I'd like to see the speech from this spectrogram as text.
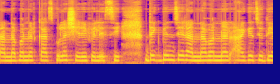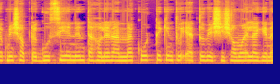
রান্নাবান্নার কাজগুলো সেরে ফেলেছি। দেখবেন যে রান্নাবান্নার আগে যদি আপনি সবটা গুছিয়ে নেন তাহলে রান্না করতে কিন্তু এত বেশি সময় লাগে না।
